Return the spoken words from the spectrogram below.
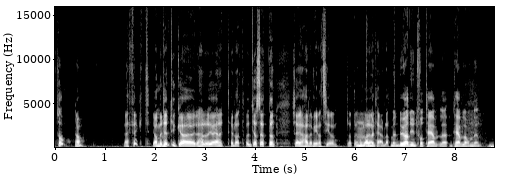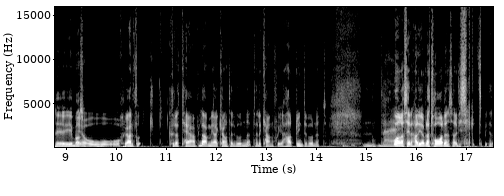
Så, ja. Perfekt. Ja men den tycker jag, den hade jag gärna tävlat. Hade inte jag sett den så jag hade velat se den. Så att, då hade jag Mm, men, tävlat. men du hade ju inte fått tävla, tävla om den. Det är bara så. Jo, jag hade fått, kunnat tävla men jag kanske inte hade vunnit. Eller kanske jag hade inte vunnit. Nej. Å andra sidan, hade jag velat ha den så hade vi säkert spelat.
